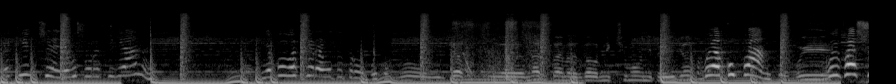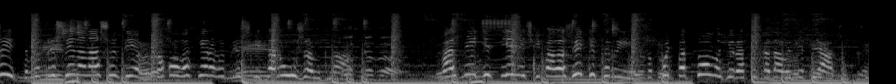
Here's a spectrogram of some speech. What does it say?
Які вчені? Ви що, росіяни? Якого хера ви тут робите? Ну, сейчас э, наш с вами разговор ни к чему не приведет. Ви окупанти, Вы- ви фашисти, ви вы- пришли на нашу землю. Хорошо. Какого хера вы пришли Мы- с оружием к Кто нам? сказал? Возьмите семечки, положите сырые, чтобы хоть подсолнухи росли, когда вы здесь ляжете.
